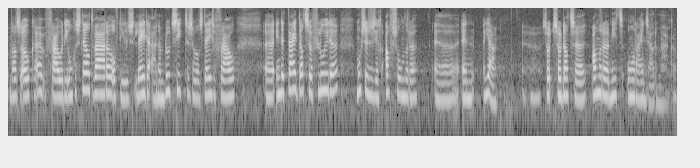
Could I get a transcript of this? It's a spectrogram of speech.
was ook vrouwen die ongesteld waren of die dus leden aan een bloedziekte, zoals deze vrouw. Uh, in de tijd dat ze vloeiden, moesten ze zich afzonderen. Uh, en ja, zo, zodat ze anderen niet onrein zouden maken.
